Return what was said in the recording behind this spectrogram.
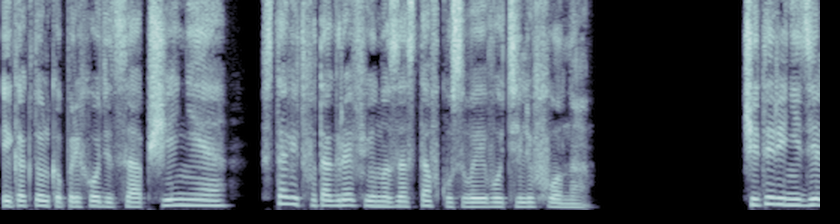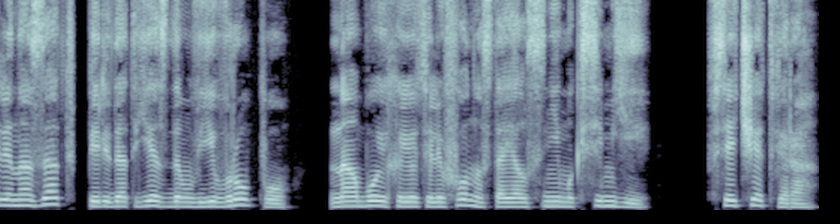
и как только приходит сообщение, ставит фотографию на заставку своего телефона. Четыре недели назад, перед отъездом в Европу, на обоих ее телефонах стоял снимок семьи. Все четверо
